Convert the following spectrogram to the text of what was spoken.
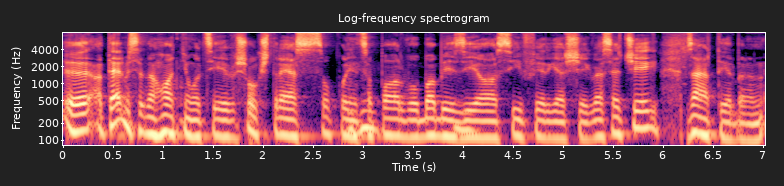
ők? a természetben 6-8 év, sok stressz, szoponica, uh-huh. parvó, babézia, szívférgesség, veszettség. Zárt térben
